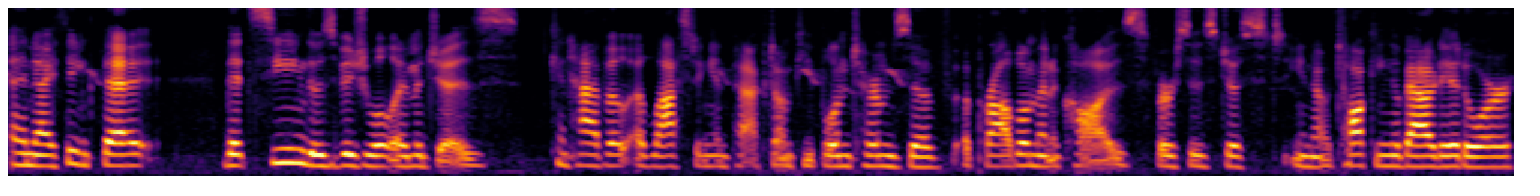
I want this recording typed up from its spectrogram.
And I think that that seeing those visual images can have a, a, lasting impact on people in terms of a problem and a cause versus just you know talking about it or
